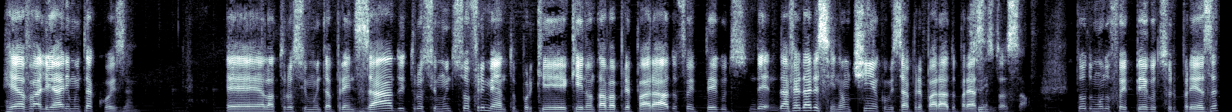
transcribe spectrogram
reavaliarem muita coisa. É, ela trouxe muito aprendizado e trouxe muito sofrimento, porque quem não estava preparado foi pego. De, na verdade, assim, não tinha como estar preparado para essa Sim. situação. Todo mundo foi pego de surpresa,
